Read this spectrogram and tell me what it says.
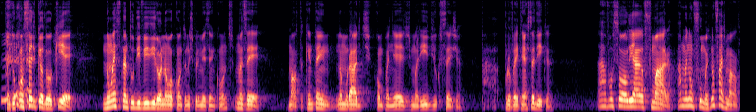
Portanto, o conselho que eu dou aqui é: não é tanto o dividir ou não a conta nos primeiros encontros, mas é, malta, quem tem namorados, companheiros, maridos, o que seja, pá, aproveitem esta dica ah, vou só ali a fumar. Ah, mas não fumas, não faz mal.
